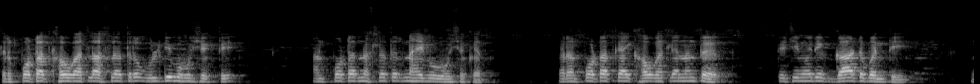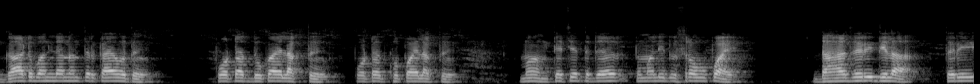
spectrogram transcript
तर पोटात खाऊ घातलं असलं तर उलटी बी होऊ शकते आणि पोटात नसलं तर नाही बी होऊ शकत. कारण पोटात काही खाऊ घातल्यानंतर त्याच्यामध्ये गाठ बनते. गाठ बनल्यानंतर काय होतं? पोटात दुखायला लागतं पोटात खोपायला लागतं. मग त्याच्यात जर तुम्हाला दुसरा उपाय डाळ जरी दिला तरी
